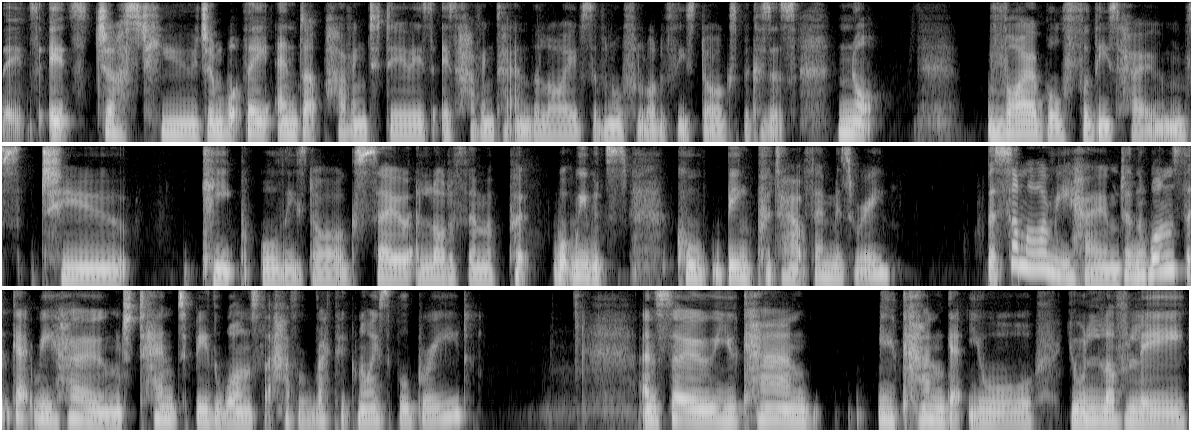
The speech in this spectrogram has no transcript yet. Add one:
it's it's just huge. And what they end up having to do is is having to end the lives of an awful lot of these dogs because it's not viable for these homes to keep all these dogs. So a lot of them are put what we would call being put out their misery. But some are rehomed, and the ones that get rehomed tend to be the ones that have a recognizable breed. And so you can you can get your your lovely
